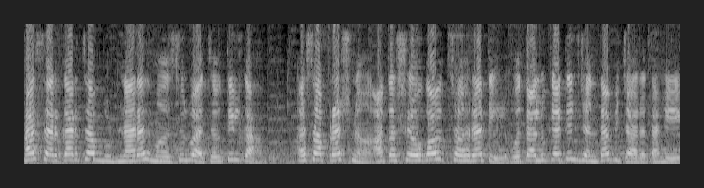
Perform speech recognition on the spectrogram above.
हा सरकारचा बुडणारा महसूल वाचवतील का? असा प्रश्न आता शेवगाव शहरातील व तालुक्यातील जनता विचारत आहे.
